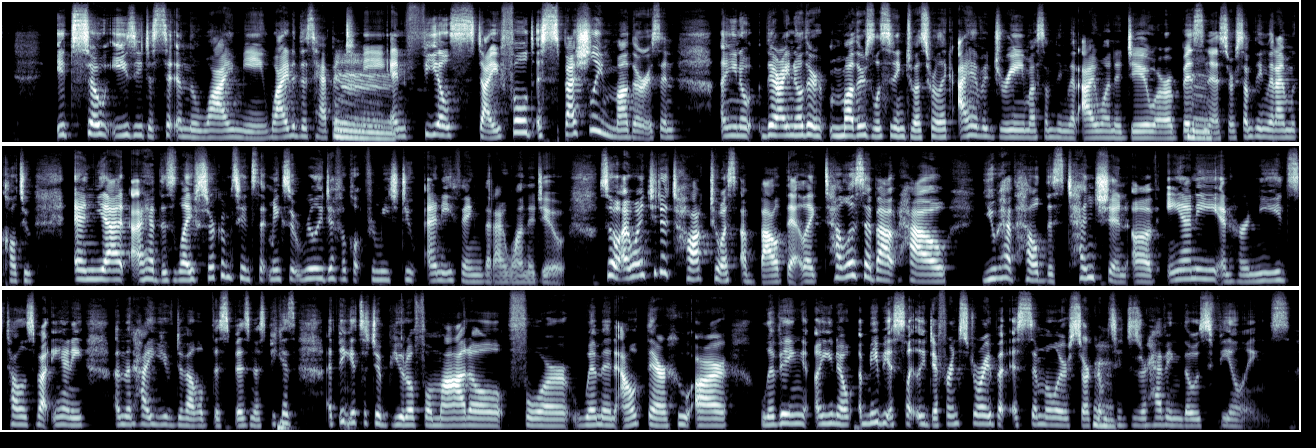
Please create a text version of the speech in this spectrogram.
it's so easy to sit in the why me why did this happen mm. to me mm. and feel stifled especially mothers and uh, you know there i know there are mothers listening to us who are like i have a dream of something that i want to do or a mm. business mm. or something that i'm called to and yet i have this life circumstance that makes it really difficult for me to do anything that i want to do so i want you to talk to us about that like tell us about how you have held this tension of Annie and her needs. Tell us about Annie and then how you've developed this business because I think it's such a beautiful model for women out there who are living, a, you know, maybe a slightly different story, but a similar hmm. circumstances mm. or having those feelings.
